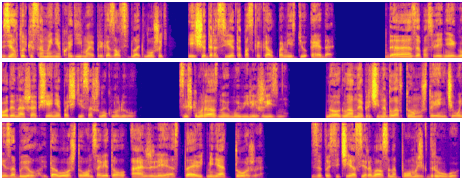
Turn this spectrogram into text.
Взял только самое необходимое, приказал седлать лошадь и еще до рассвета поскакал к поместью Эда. Да, за последние годы наше общение почти сошло к нулю. Слишком разную мы вели жизнь. Но главная причина была в том, что я ничего не забыл, и того, что он советовал Анжеле оставить меня тоже. Зато сейчас я рвался на помощь к другу.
